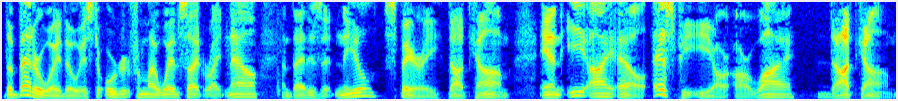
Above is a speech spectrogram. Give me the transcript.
The better way, though, is to order it from my website right now, and that is at neilsperry.com. N E I L S P E R R Y com.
